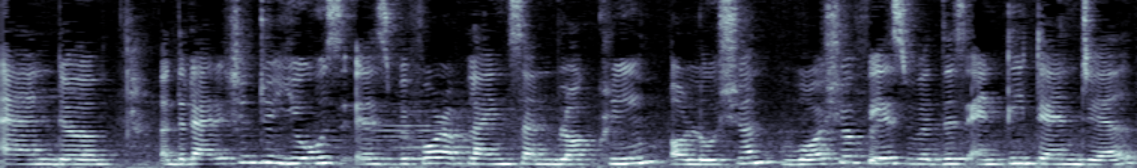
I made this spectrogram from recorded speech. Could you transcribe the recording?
And uh, the direction to use is before applying sunblock cream or lotion wash your face with this anti-tan gel.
